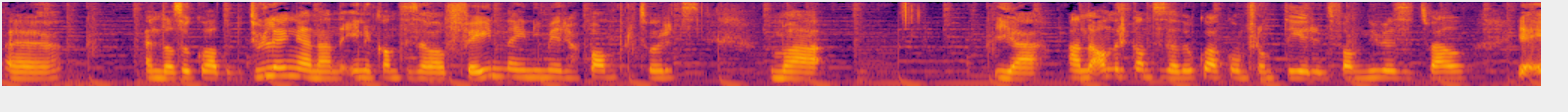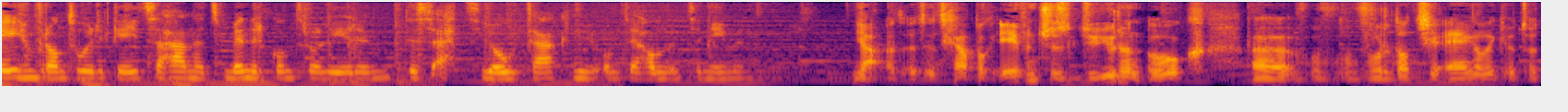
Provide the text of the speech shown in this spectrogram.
Eh, en dat is ook wel de bedoeling. En aan de ene kant is het wel fijn dat je niet meer gepamperd wordt. Maar ja, aan de andere kant is dat ook wel confronterend. Van nu is het wel je eigen verantwoordelijkheid. Ze gaan het minder controleren. Het is echt jouw taak nu om het handen te nemen. Ja, het, het, gaat nog eventjes duren ook uh, voordat je eigenlijk het, het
